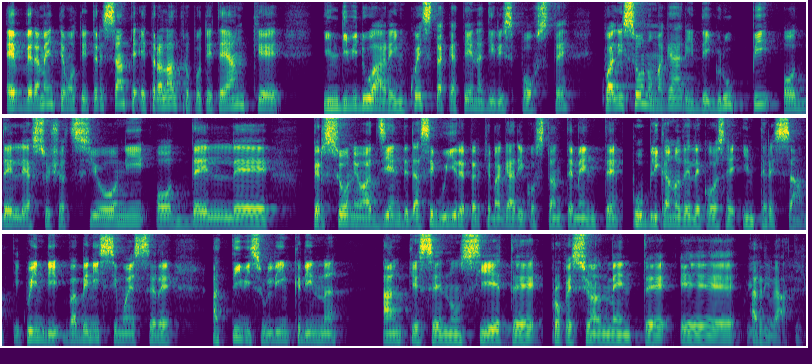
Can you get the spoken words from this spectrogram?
È veramente molto interessante e tra l'altro potete anche individuare in questa catena di risposte quali sono magari dei gruppi o delle associazioni o delle persone o aziende da seguire perché magari costantemente pubblicano delle cose interessanti. Quindi va benissimo essere attivi su LinkedIn anche se non siete professionalmente eh, arrivati.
